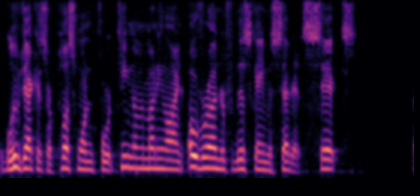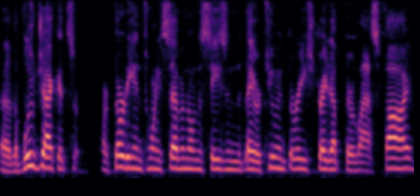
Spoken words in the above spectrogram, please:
The Blue Jackets are plus 114 on the money line. Over under for this game is set at six. Uh, the Blue Jackets are 30 and 27 on the season. They are two and three straight up their last five.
